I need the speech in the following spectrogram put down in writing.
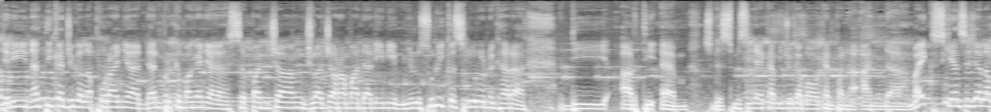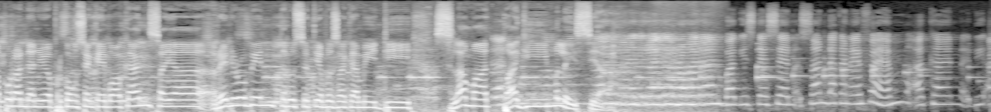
Jadi nantikan juga laporannya dan perkembangannya sepanjang jelajah Ramadan ini menyelusuri ke seluruh negara di RTM. Sudah semestinya kami juga bawakan pada anda. Baik, sekian saja laporan dan juga perkongsian kami bawakan. Saya Radio Robin terus setia bersama kami di Selamat Pagi Malaysia. Bagi stesen Sandakan FM akan diadakan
